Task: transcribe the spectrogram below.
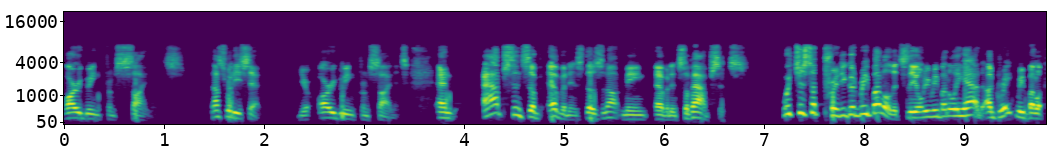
arguing from silence. That's what he said. You're arguing from silence. And absence of evidence does not mean evidence of absence which is a pretty good rebuttal. It's the only rebuttal he had, a great rebuttal.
